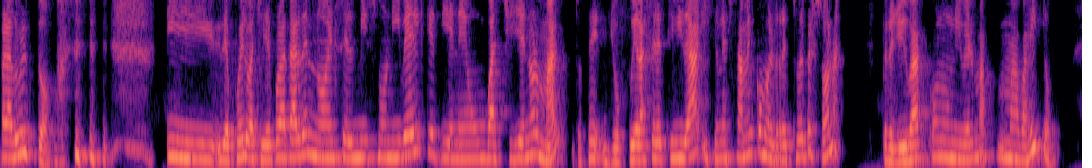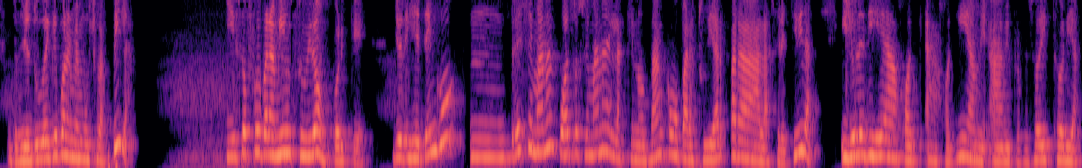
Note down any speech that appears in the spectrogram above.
para adultos, y después el bachiller por la tarde no es el mismo nivel que tiene un bachiller normal. Entonces yo fui a la selectividad, hice un examen como el resto de personas, pero yo iba con un nivel más, más bajito. Entonces yo tuve que ponerme mucho las pilas. Y eso fue para mí un subidón, porque yo dije, tengo mm, tres semanas, cuatro semanas en las que nos dan como para estudiar para la selectividad. Y yo le dije a, Joaquín, a mi, profesor de historia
